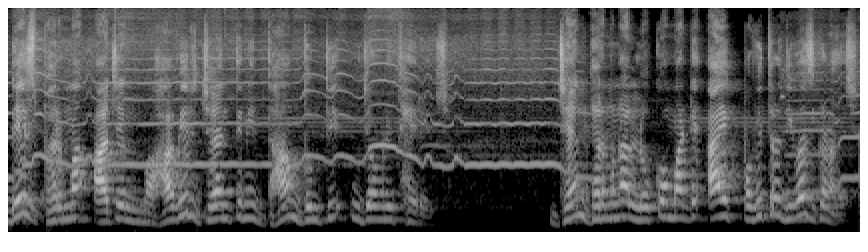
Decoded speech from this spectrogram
દેશભરમાં આજે મહાવીર જયંતિની ધામધૂમથી ઉજવણી થઈ રહી છે. જૈન ધર્મના લોકો માટે આ એક પવિત્ર દિવસ ગણાય છે.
